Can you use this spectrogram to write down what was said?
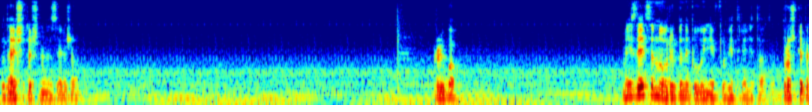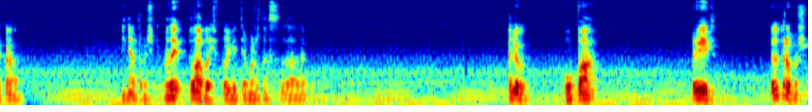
Туди я ще точно не заїжджав. Риба. Мені здається, ну, риби не повинні в повітрі літати. Трошки така. Фігня трошки. Вони плавають в повітрі, можна так сказати. Алло. Опа. Привіт. Що тут робиш?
